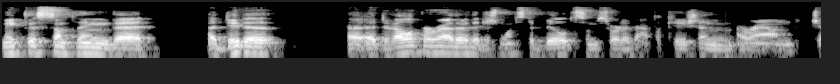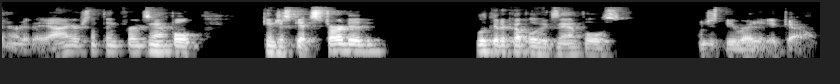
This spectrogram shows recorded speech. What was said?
Make this something that a data, a developer rather, that just wants to build some sort of application around generative AI or something, for example, can just get started, look at a couple of examples, and just be ready to go.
